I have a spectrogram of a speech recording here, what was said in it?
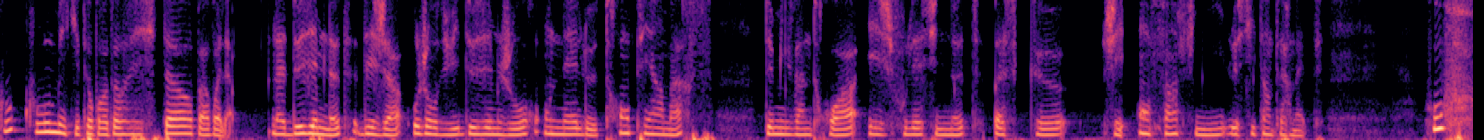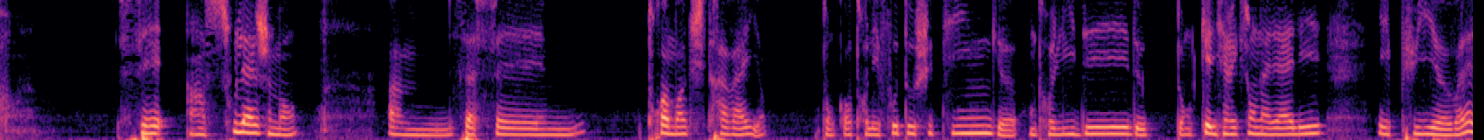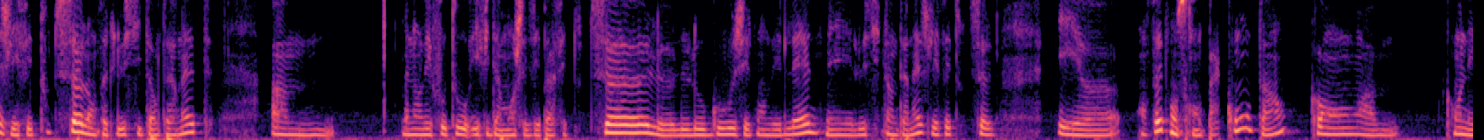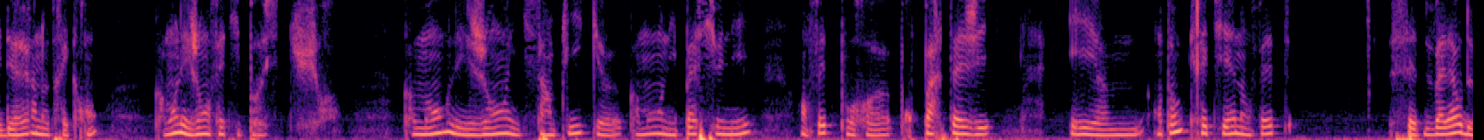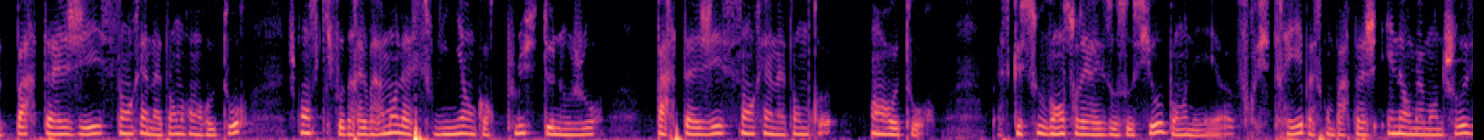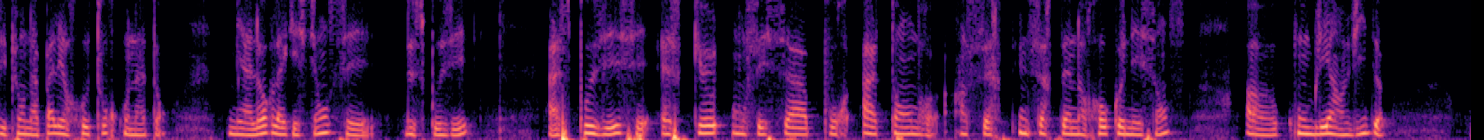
Coucou mes Keto Brothers Sisters, bah voilà, la deuxième note déjà, aujourd'hui, deuxième jour, on est le 31 mars 2023 et je vous laisse une note parce que j'ai enfin fini le site internet. Ouf, c'est un soulagement. Hum, ça fait trois mois que j'y travaille. Donc entre les photoshootings, euh, entre l'idée de dans quelle direction on allait aller, et puis euh, voilà, je l'ai fait toute seule en fait, le site internet. Hum, maintenant les photos, évidemment, je ne les ai pas faites toute seule. Le logo, j'ai demandé de l'aide, mais le site internet, je l'ai fait toute seule. Et euh, en fait, on ne se rend pas compte hein, quand, quand on est derrière notre écran, comment les gens en fait ils bossent dur, comment les gens ils s'impliquent, comment on est passionné en fait pour, euh, pour partager. Et euh, en tant que chrétienne, en fait, cette valeur de partager sans rien attendre en retour, je pense qu'il faudrait vraiment la souligner encore plus de nos jours. Partager sans rien attendre en retour. Parce que souvent sur les réseaux sociaux, bon, on est euh, frustré parce qu'on partage énormément de choses et puis on n'a pas les retours qu'on attend. Mais alors la question c'est de se poser, à se poser, c'est est-ce que on fait ça pour attendre une certaine reconnaissance, euh, combler un vide,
